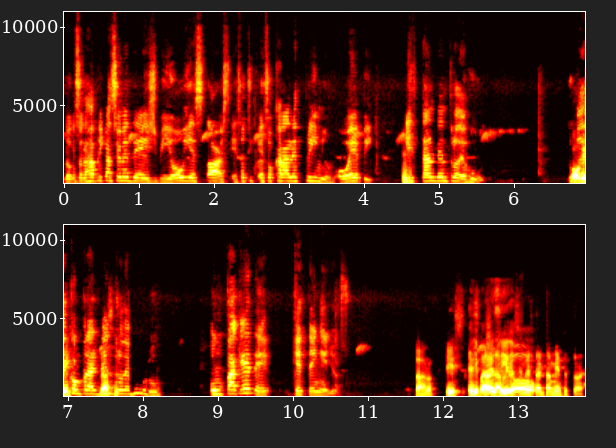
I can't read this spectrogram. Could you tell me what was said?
lo que son las aplicaciones de HBO y Stars, esos, esos canales premium o Epic, están dentro de Hulu. Tú puedes comprar dentro de Hulu un paquete que esté en ellos. Claro, y, es, parecido, la aplicación de Star también está.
